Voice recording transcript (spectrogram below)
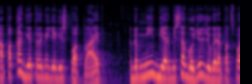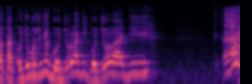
Apakah Geto ini jadi spotlight demi biar bisa Gojo juga dapat spotlight. Ujung-ujungnya Gojo lagi, Gojo lagi. Eh,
